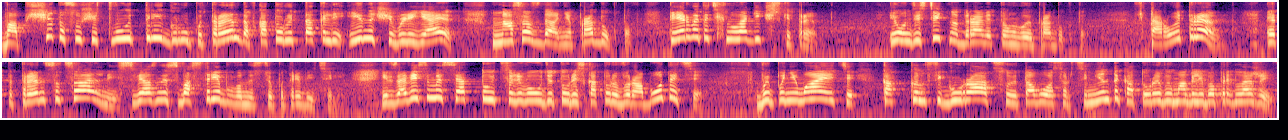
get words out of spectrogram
вообще-то существует три группы трендов, которые так или иначе влияют на создание продуктов. Первый – это технологический тренд. И он действительно драйвит новые продукты. Второй тренд – это тренд социальный, связанный с востребованностью потребителей. И в зависимости от той целевой аудитории, с которой вы работаете, вы понимаете как конфигурацию того ассортимента, который вы могли бы предложить.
